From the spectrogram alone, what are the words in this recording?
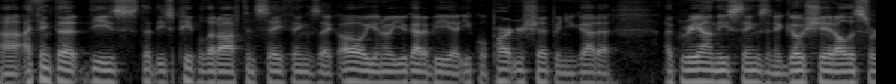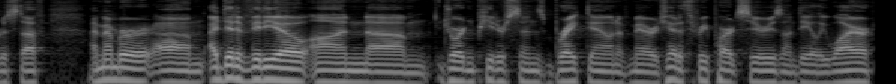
Uh, I think that these that these people that often say things like, "Oh, you know, you got to be an equal partnership and you got to agree on these things and negotiate all this sort of stuff." I remember um, I did a video on um, Jordan Peterson's breakdown of marriage. He had a three-part series on Daily Wire.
